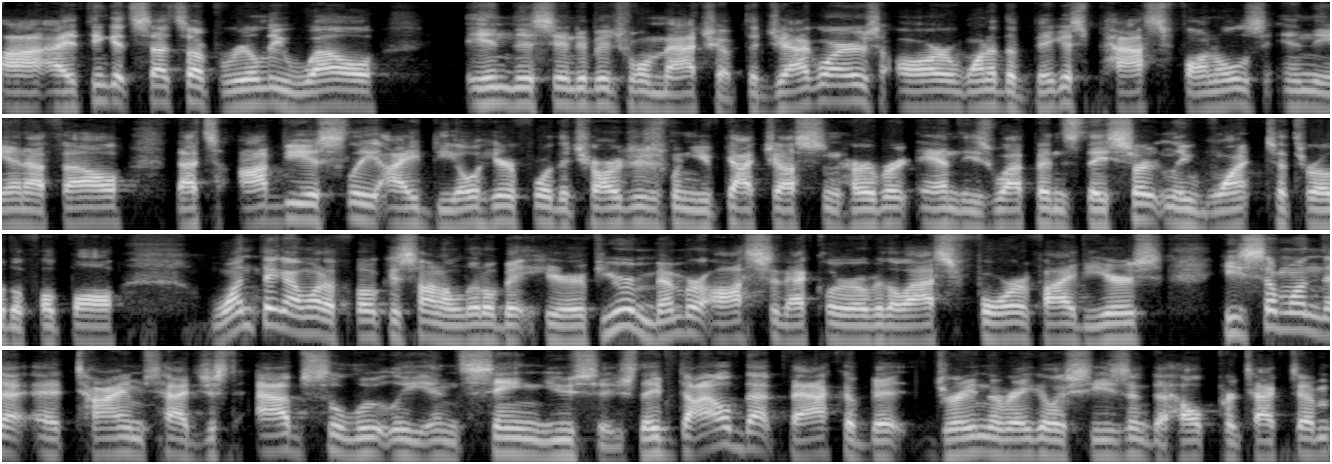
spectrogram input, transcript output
Uh, I think it sets up really well in this individual matchup. The Jaguars are one of the biggest pass funnels in the NFL. That's obviously ideal here for the Chargers when you've got Justin Herbert and these weapons. They certainly want to throw the football. One thing I want to focus on a little bit here. If you remember Austin Ekeler over the last four or five years, he's someone that at times had just absolutely insane usage. They've dialed that back a bit during the regular season to help protect him.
